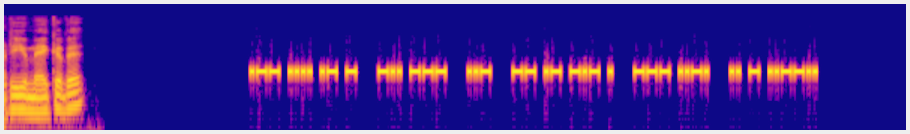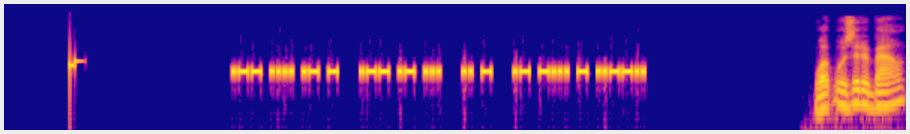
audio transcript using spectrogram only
What do you make of it? What was it about?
